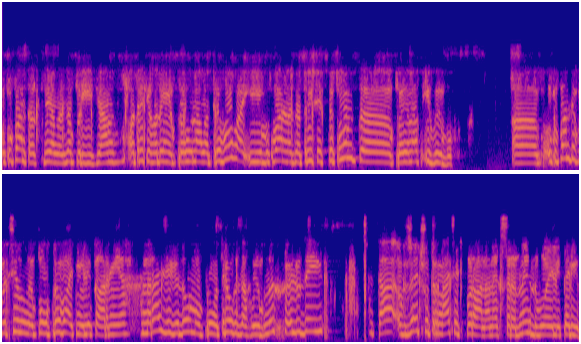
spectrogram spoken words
окупанти обстріляли Запоріжжя. О третій годині пролунала тривога, і буквально за 30 секунд е, пролунав і вибух. Е, окупанти поцілили по приватній лікарні. Наразі відомо про трьох загиблих людей та вже 14 поранених. Серед них двоє лікарів.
